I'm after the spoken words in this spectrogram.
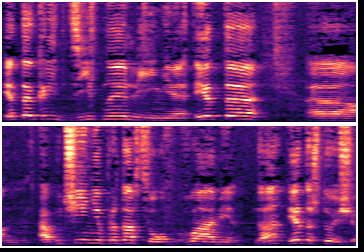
это кредитная линия, это эм, обучение продавцов вами, да? Это что еще?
